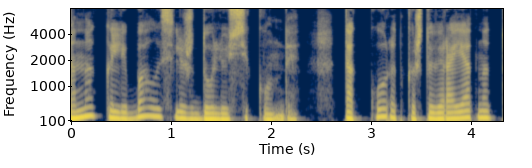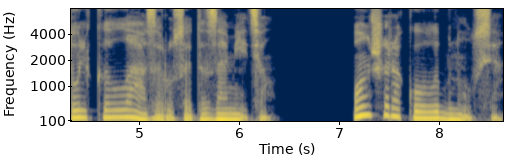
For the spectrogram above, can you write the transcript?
Она колебалась лишь долю секунды, так коротко, что, вероятно, только Лазарус это заметил. Он широко улыбнулся.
